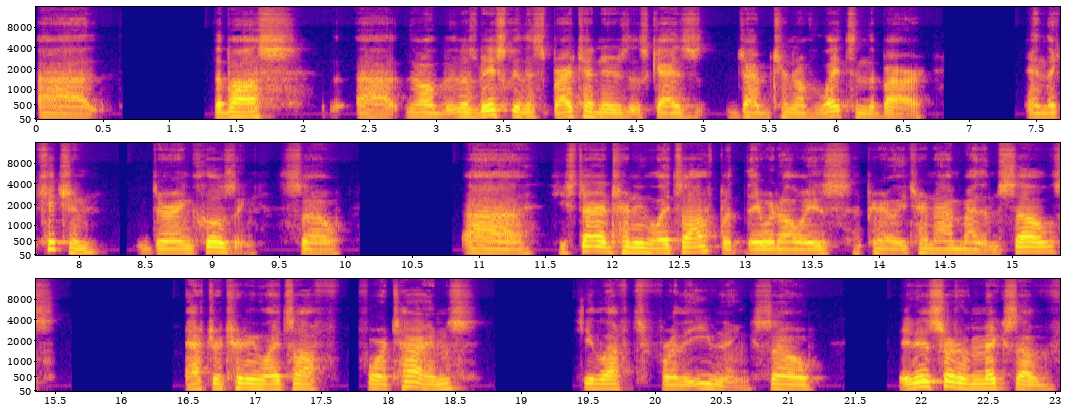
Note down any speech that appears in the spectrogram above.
Uh, the boss, uh, well, it was basically this bartender's, this guy's job to turn off the lights in the bar and the kitchen during closing. So, uh, he started turning the lights off, but they would always apparently turn on by themselves. After turning lights off four times, he left for the evening. So, it is sort of a mix of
